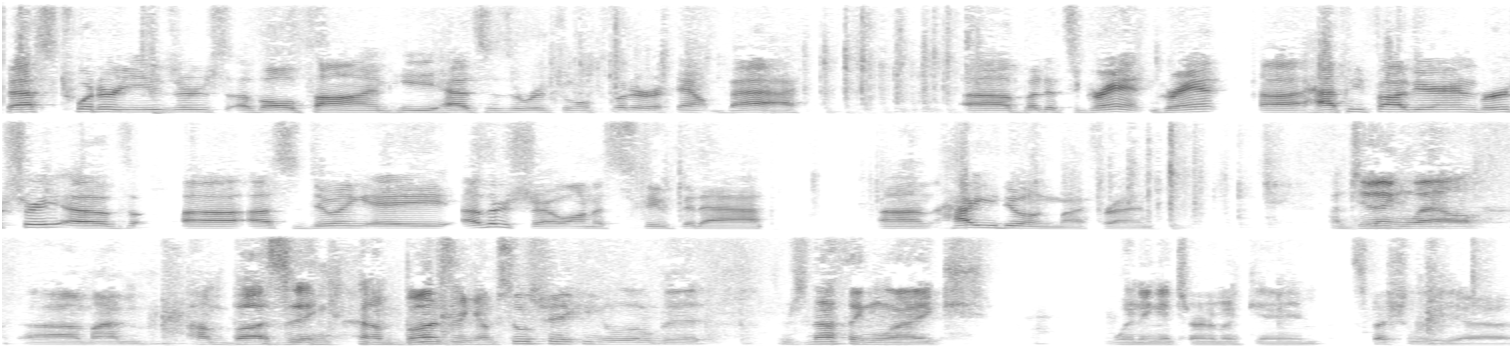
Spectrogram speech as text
best Twitter users of all time. He has his original Twitter account back, uh, but it's Grant. Grant, uh, happy five year anniversary of uh, us doing a other show on a stupid app. Um, how you doing, my friend? I'm doing well. Um, I'm I'm buzzing. I'm buzzing. I'm still shaking a little bit. There's nothing like winning a tournament game, especially uh,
